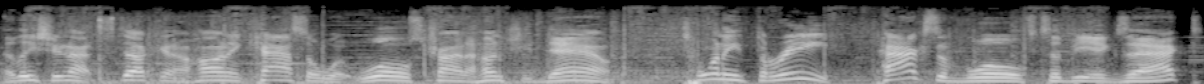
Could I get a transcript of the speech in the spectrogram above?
at least you're not stuck in a haunted castle with wolves trying to hunt you down. 23 packs of wolves to be exact.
